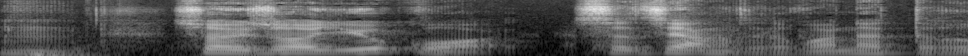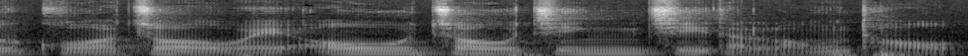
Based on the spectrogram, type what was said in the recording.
嗯，所以说如果是这样子的话，那德国作为欧洲经济的龙头，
